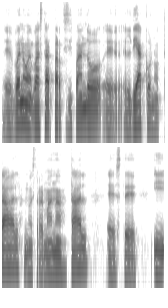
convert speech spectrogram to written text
eh, bueno, va a estar participando el diácono tal, nuestra hermana tal, este, y,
